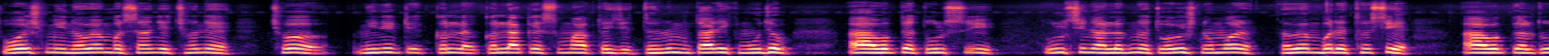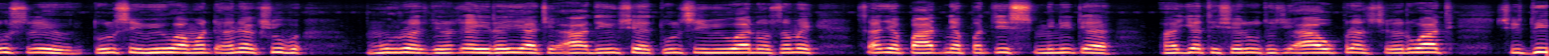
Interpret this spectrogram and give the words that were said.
ચોવીસમી નવેમ્બર સાંજે છ ને છ મિનિટે કલાક કલાકે સમાપ્ત થઈ છે જન્મ તારીખ મુજબ આ વખતે તુલસી, તુલસીના લગ્ન ચોવીસ નંબર નવેમ્બરે થશે. આ વખતે તુલસી તુલસી વિવાહ માટે અનેક શુભ મુહૂર્ત રચાઈ રહ્યા છે. આ દિવસે તુલસી વિવાહનો સમય સાંજે પાંચને પચીસ મિનિટે ભાગ્યથી શરૂ થશે. આ ઉપરાંત શરૂઆત સિદ્ધિ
